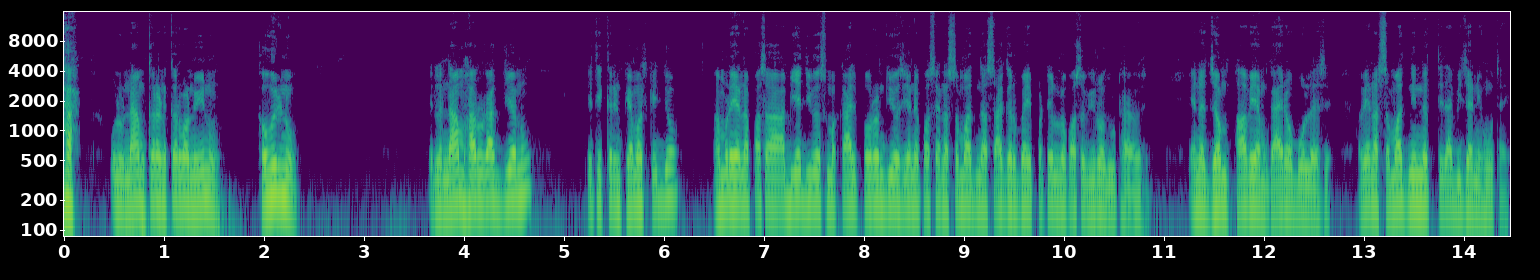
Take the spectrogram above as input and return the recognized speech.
હા, ઓલું નામકરણ કરવાનું એનું ખહુરીનું એટલે નામ સારું રાખજો એનું. જેથી કરીને ફેમસ કહી દો. હમણાં એના પાછા આ બે દિવસમાં કાલ પરમ દિવસ એને પાસે એના સમાજના સાગરભાઈ પટેલનો પાછો વિરોધ ઉઠાવ્યો છે. એને જમ ફાવે એમ ગાયરો બોલે છે. હવે એના સમાજની નથી આ બીજાની શું થાય?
